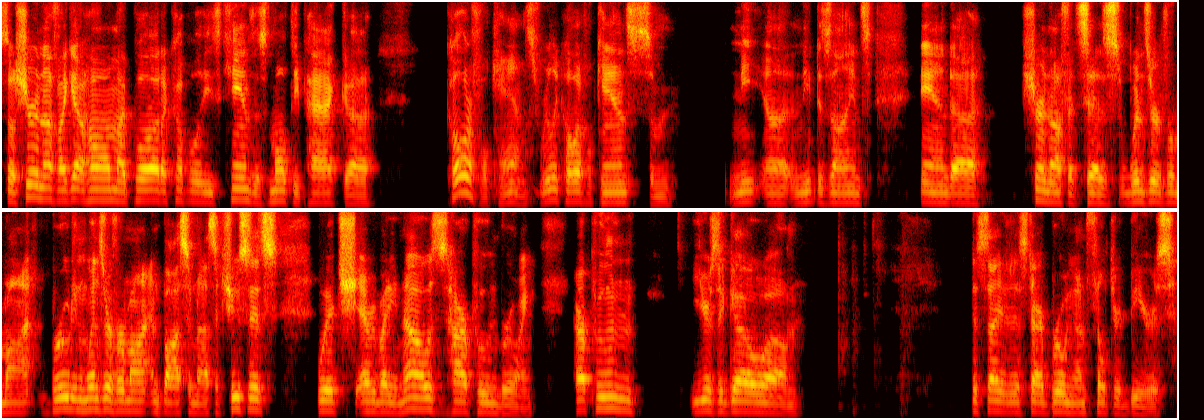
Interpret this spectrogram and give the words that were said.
So sure enough, I get home, I pull out a couple of these cans, this multi-pack, uh, colorful cans, really colorful cans, some neat, uh, neat designs. And uh, sure enough, it says Windsor, Vermont, brewed in Windsor, Vermont, and Boston, Massachusetts, which everybody knows is Harpoon Brewing. Harpoon years ago um, decided to start brewing unfiltered beers.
